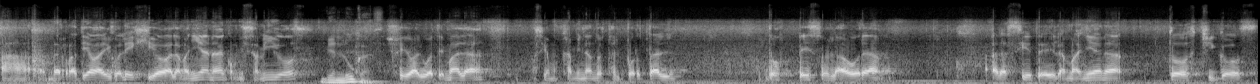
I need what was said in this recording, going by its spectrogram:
a, me rateaba del colegio a la mañana con mis amigos. Bien, Lucas. Yo iba al Guatemala, nos íbamos caminando hasta el portal, dos pesos la hora, a las 7 de la mañana, todos chicos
